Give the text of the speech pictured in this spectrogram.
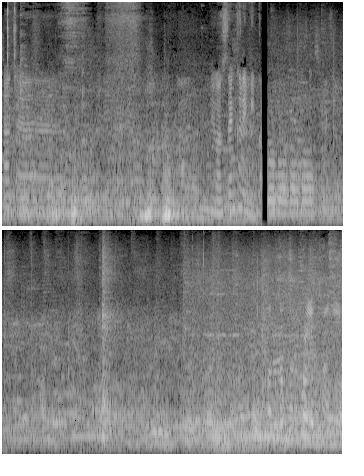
짜잔. 이건 생크림인가? 완전 초콜릿 향이야.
